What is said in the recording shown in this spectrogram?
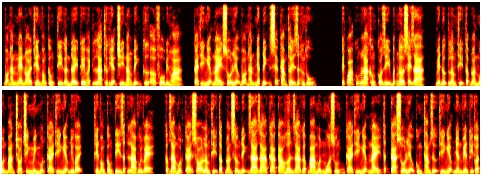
Bọn hắn nghe nói thiên vong công ty gần đây kế hoạch là thực hiện trí năng định cư ở phổ biến hóa cái thí nghiệm này số liệu bọn hắn nhất định sẽ cảm thấy rất hứng thú. Kết quả cũng là không có gì bất ngờ xảy ra, biết được lâm thị tập đoàn muốn bán cho chính mình một cái thí nghiệm như vậy, thiên vong công ty rất là vui vẻ, cấp ra một cái so lâm thị tập đoàn sớm định ra giá cả cao hơn giá gấp ba muốn mua xuống cái thí nghiệm này, tất cả số liệu cùng tham dự thí nghiệm nhân viên kỹ thuật,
